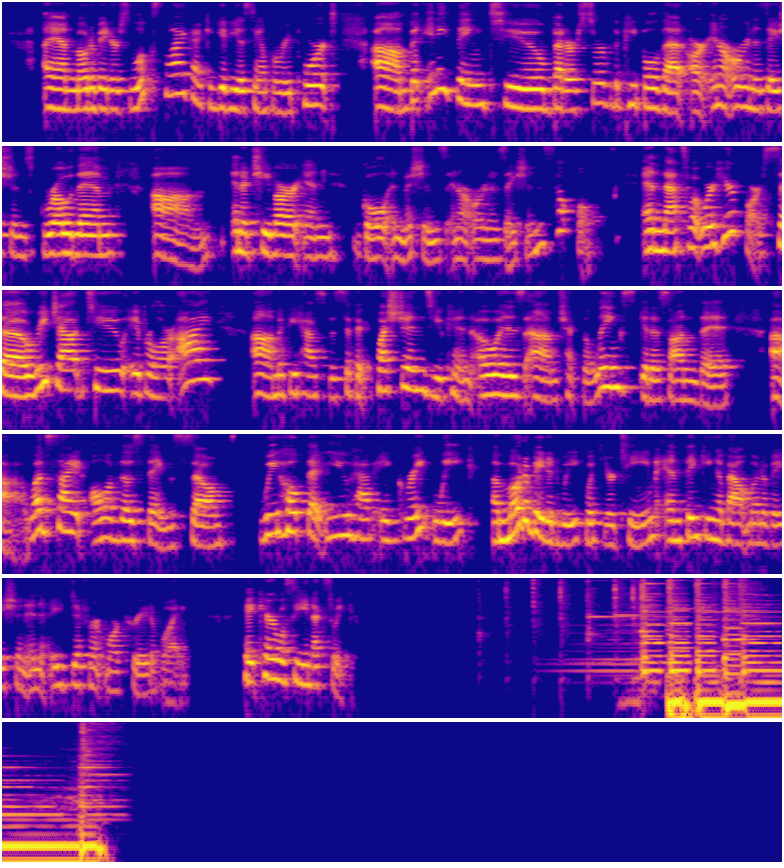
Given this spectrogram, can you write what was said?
and motivators looks like. I could give you a sample report, um, but anything to better serve the people that are in our organizations, grow them, um, and achieve our end goal and missions in our organization is helpful. And that's what we're here for. So reach out to April or I. Um, if you have specific questions, you can always um, check the links, get us on the uh, website, all of those things. So we hope that you have a great week, a motivated week with your team, and thinking about motivation in a different, more creative way. Take care. We'll see you next week.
